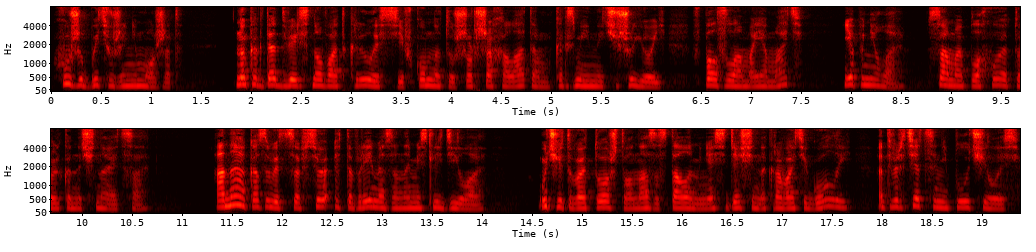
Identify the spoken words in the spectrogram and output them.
хуже быть уже не может. Но когда дверь снова открылась, и в комнату, шурша халатом, как змеиной чешуей, вползла моя мать, я поняла, самое плохое только начинается — она, оказывается, все это время за нами следила. Учитывая то, что она застала меня сидящей на кровати голой, отвертеться не получилось.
